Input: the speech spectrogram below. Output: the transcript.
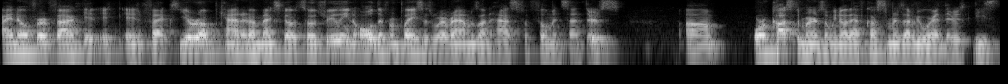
I know for a fact, it, it, it affects Europe, Canada, Mexico. So it's really in all different places wherever Amazon has fulfillment centers um, or customers, and we know they have customers everywhere. There's these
